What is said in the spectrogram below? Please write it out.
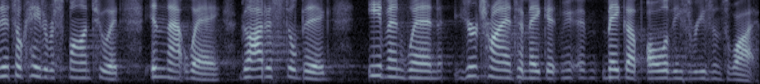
And it's okay to respond to it in that way. God is still big, even when you're trying to make, it, make up all of these reasons why.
